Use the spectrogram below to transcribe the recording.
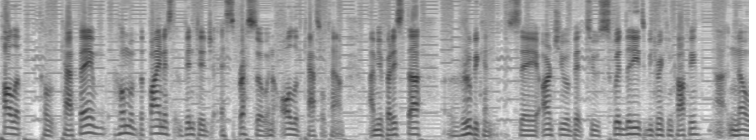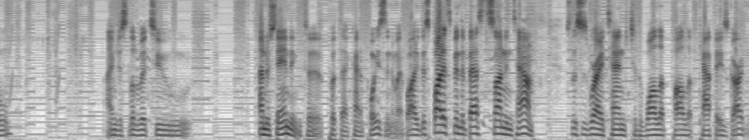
Polyp Cafe, home of the finest vintage espresso in all of Castletown. I'm your barista, Rubicon. Say, aren't you a bit too squidlety to be drinking coffee? Uh, no. I'm just a little bit too understanding to put that kind of poison in my body. This spot has been the best sun in town, so this is where I tend to the Wallop Polyp Cafe's garden.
